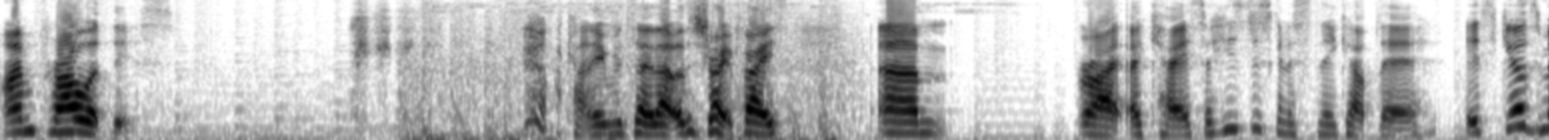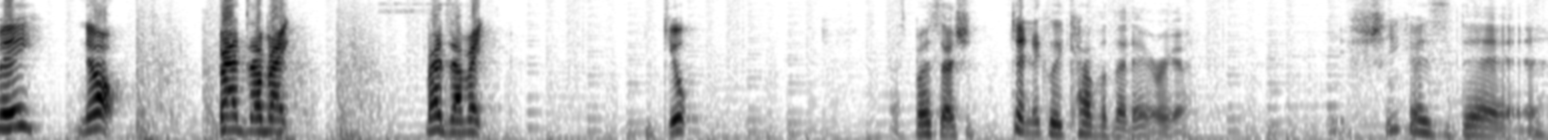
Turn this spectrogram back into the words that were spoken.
I'm pro at this. I can't even say that with a straight face. Um, right, okay, so he's just going to sneak up there. Excuse me? No. Bad zombie. Bad zombie. Thank you. I suppose I should technically cover that area. If she goes there,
